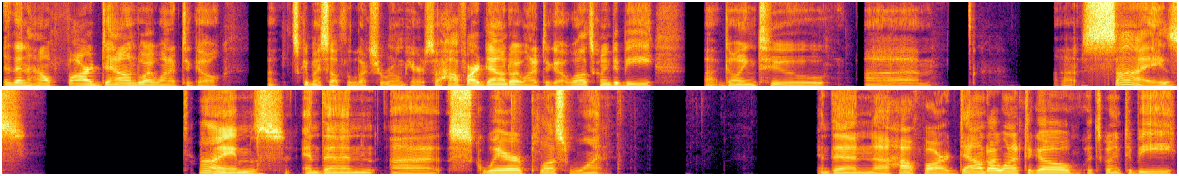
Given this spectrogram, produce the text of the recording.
And then how far down do I want it to go? Uh, let's give myself a little extra room here. So how far down do I want it to go? Well, it's going to be uh, going to um, size times and then uh, square plus 1. And then uh, how far down do I want it to go? It's going to be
